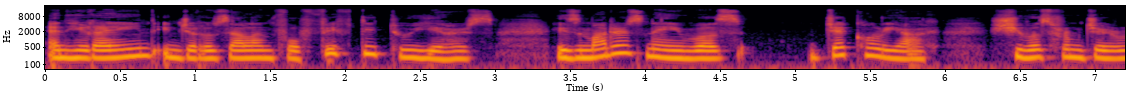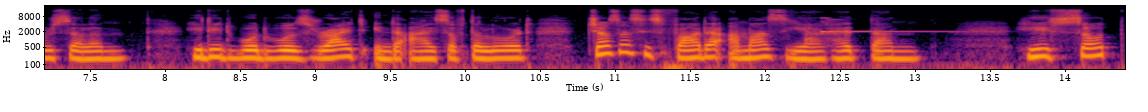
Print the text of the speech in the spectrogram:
and he reigned in Jerusalem for fifty two years. His mother's name was Jekoliah. She was from Jerusalem. He did what was right in the eyes of the Lord, just as his father Amaziah had done. He sought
